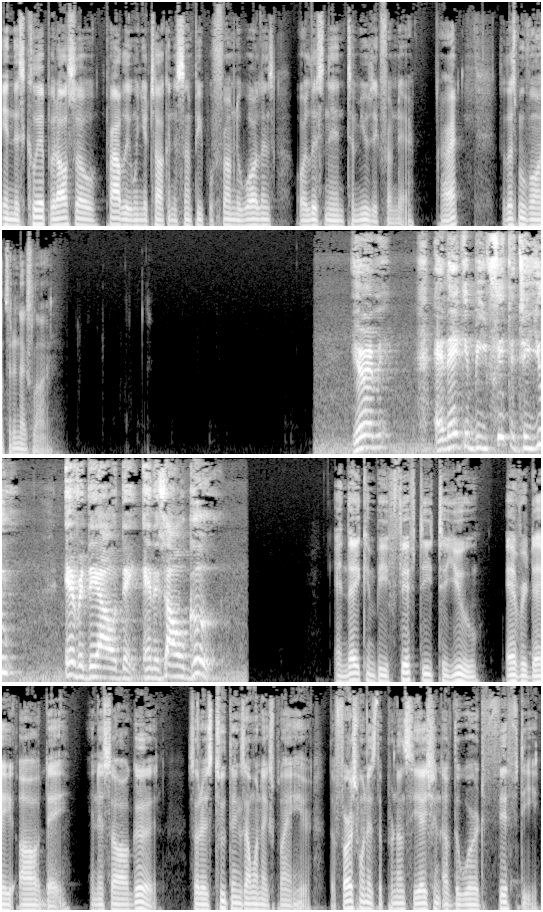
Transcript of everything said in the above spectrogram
in this clip, but also probably when you're talking to some people from New Orleans or listening to music from there. All right. So let's move on to the next line. You hear me? And they can be 50 to you every day, all day. And it's all good. And they can be 50 to you every day, all day. And it's all good. So there's two things I want to explain here. The first one is the pronunciation of the word 50.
